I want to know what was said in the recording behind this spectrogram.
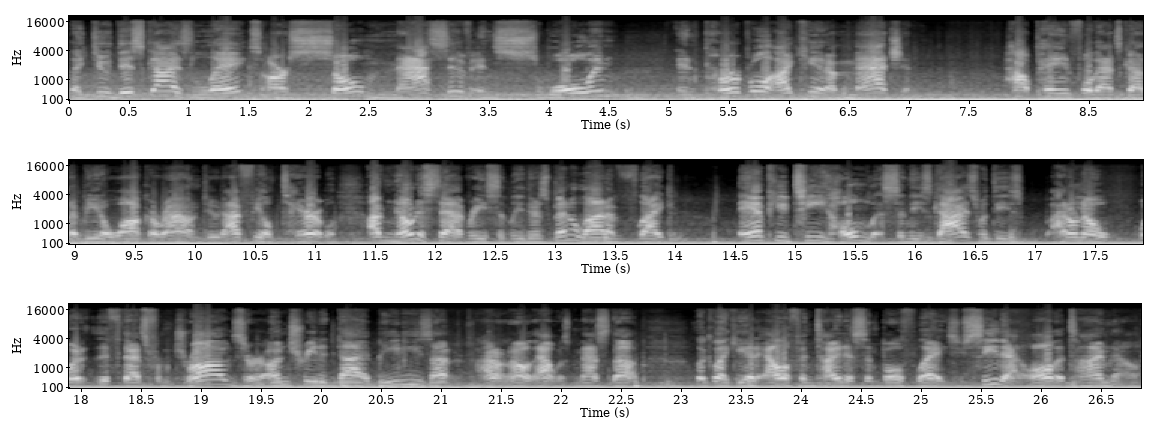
like, dude, this guy's legs are so massive and swollen and purple. I can't imagine how painful that's got to be to walk around, dude. I feel terrible. I've noticed that recently. There's been a lot of like amputee homeless and these guys with these I don't know what if that's from drugs or untreated diabetes. I, I don't know. That was messed up. Looked like he had elephantitis in both legs. You see that all the time now.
